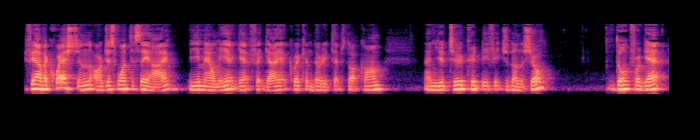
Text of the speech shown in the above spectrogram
If you have a question or just want to say hi, email me at getfitguy at quickanddirtytips.com and you too could be featured on the show. Don't forget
